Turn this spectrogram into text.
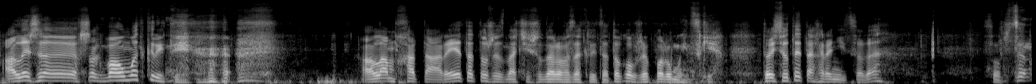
Але ж е, шлагбаум відкритий. Алам-Хатар. И это тоже значит, что дорога закрыта, только уже по-румынски. То есть вот эта граница, да? Собственно.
